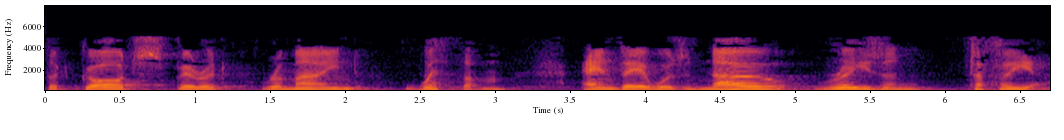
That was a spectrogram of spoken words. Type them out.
that God's Spirit remained with them and there was no reason to fear.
